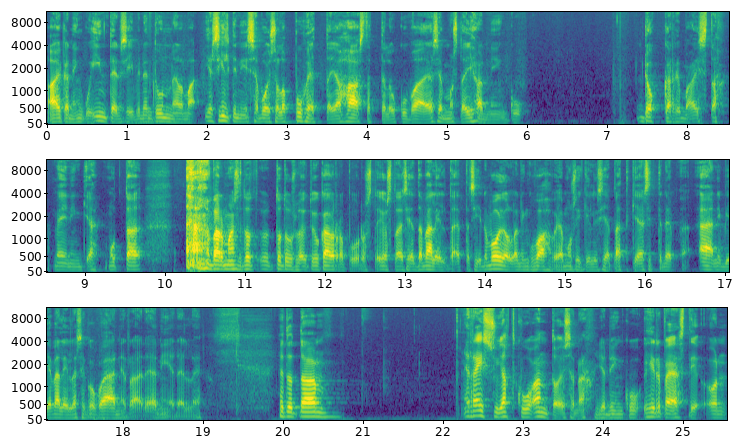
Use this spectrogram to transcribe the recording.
aika niin kuin intensiivinen tunnelma, ja silti niissä voisi olla puhetta ja haastattelukuvaa ja semmoista ihan niin kuin dokkarimaista meininkiä, mutta varmaan se totuus löytyy kaurapuurosta jostain sieltä väliltä, että siinä voi olla niin kuin vahvoja musiikillisia pätkiä ja sitten ne ääni vie välillä se koko ääniraide ja niin edelleen. Ja tota, reissu jatkuu antoisana ja niin kuin hirveästi on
